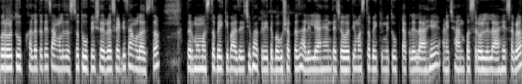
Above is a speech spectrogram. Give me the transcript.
बरोबर तूप खाल्लं तर ते चांगलंच असतं. तूप हे शरीरासाठी चांगलं असतं. तर मग मस्तपैकी बाजरीची भाकरी इथे बघू शकता झालेली आहे. आणि त्याच्यावरती मस्तपैकी मी तूप टाकलेलं आहे आणि छान पसरवलेलं आहे सगळं.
